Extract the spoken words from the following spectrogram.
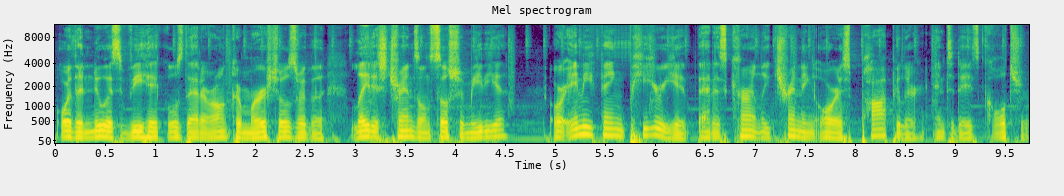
or the newest vehicles that are on commercials or the latest trends on social media or anything period that is currently trending or is popular in today's culture.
